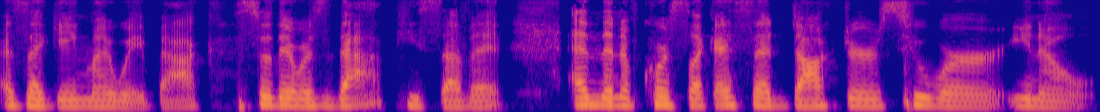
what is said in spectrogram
as I gained my weight back. So there was that piece of it. And then, of course, like I said, doctors who were, you know,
